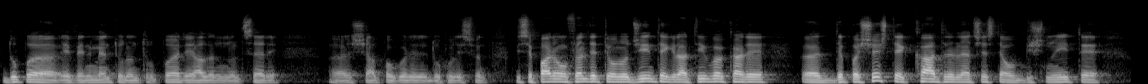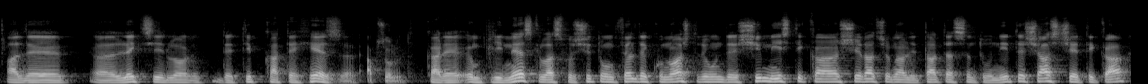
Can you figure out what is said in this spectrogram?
după evenimentul întrupării, al înălțării uh, și al pogoririi Duhului Sfânt. Mi se pare un fel de teologie integrativă care Uh, depășește cadrele acestea obișnuite ale uh, lecțiilor de tip cateheză. Absolut. Care împlinesc la sfârșit un fel de cunoaștere unde și mistica și raționalitatea sunt unite și ascetica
